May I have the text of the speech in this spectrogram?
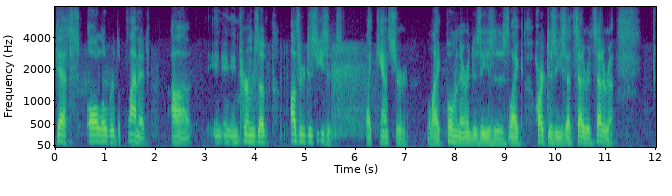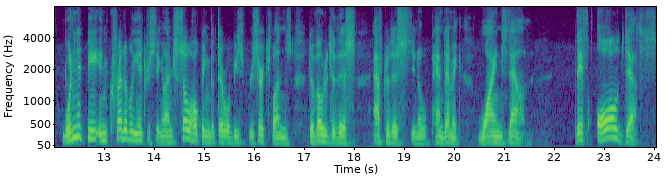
deaths all over the planet uh, in, in, in terms of other diseases like cancer, like pulmonary diseases, like heart disease, et cetera, et cetera. Wouldn't it be incredibly interesting? And I'm so hoping that there will be research funds devoted to this after this, you know, pandemic winds down. If all deaths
